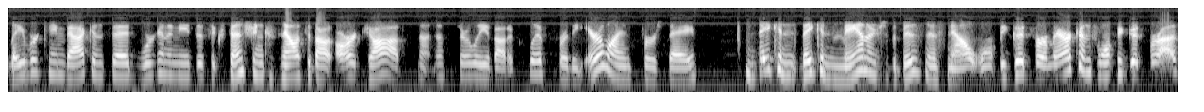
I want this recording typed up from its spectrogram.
labor came back and said we're going to need this extension because now it's about our jobs, not necessarily about a cliff for the airlines per se, they can they can manage the business now. It won't be good for Americans, won't be good for us.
